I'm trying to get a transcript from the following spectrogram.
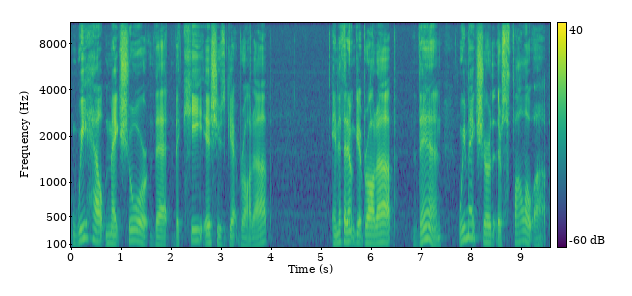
we help make sure that the key issues get brought up. And if they don't get brought up, then we make sure that there's follow up,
